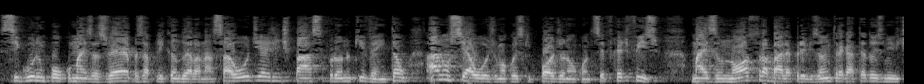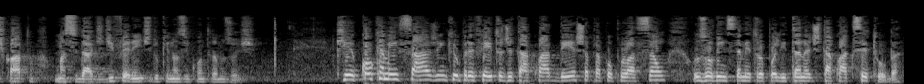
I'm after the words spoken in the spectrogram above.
segure um pouco mais as verbas, aplicando ela na saúde, e a gente passe para o ano que vem. Então, anunciar hoje uma coisa que pode ou não acontecer fica difícil. Mas o nosso trabalho, a previsão é entregar até 2024 uma cidade diferente do que nós encontramos hoje. Que, qual que é a mensagem que o prefeito de Itaquá deixa para a população, os ouvintes da metropolitana de Itaquaquecetuba?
